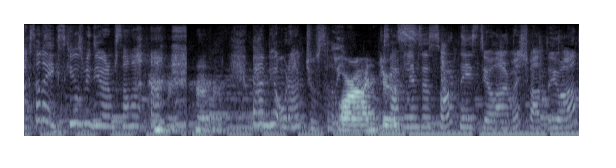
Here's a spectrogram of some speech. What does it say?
Baksana excuse me diyorum sana. ben bir orange juice alayım. Orange juice. Misafirlerimize sor ne istiyorlarmış. What do you want?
